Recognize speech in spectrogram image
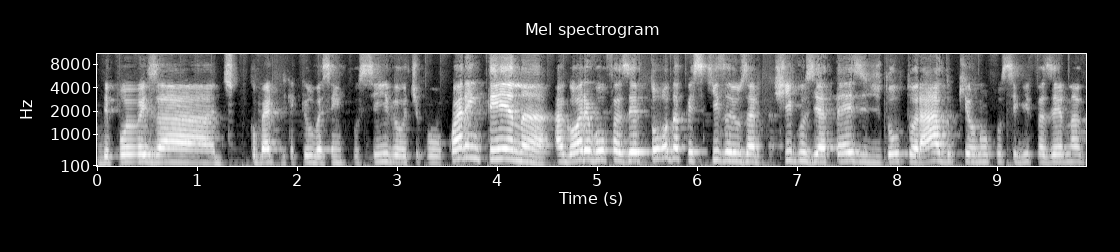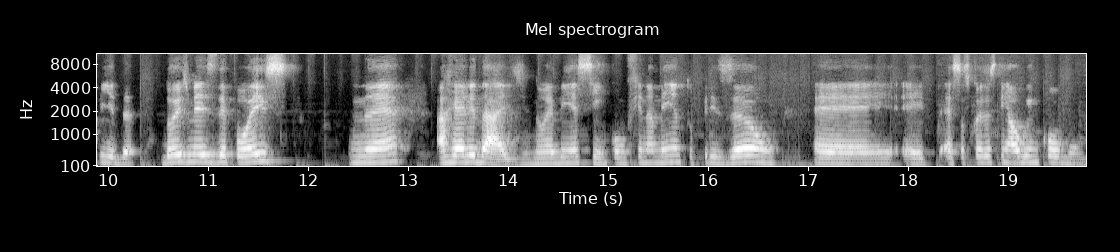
depois a descoberta de que aquilo vai ser impossível, tipo, quarentena, agora eu vou fazer toda a pesquisa e os artigos e a tese de doutorado que eu não consegui fazer na vida. Dois meses depois, né, a realidade, não é bem assim, confinamento, prisão, é, é, essas coisas têm algo em comum,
